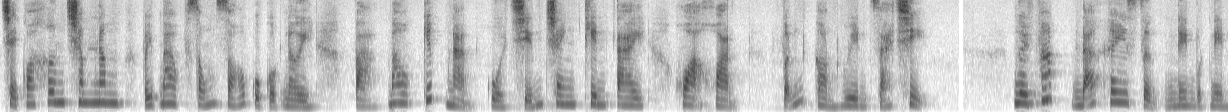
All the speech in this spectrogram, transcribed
trải qua hơn trăm năm với bao sóng gió của cuộc đời và bao kiếp nạn của chiến tranh thiên tai, họa hoạn, vẫn còn nguyên giá trị. Người Pháp đã gây dựng nên một nền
